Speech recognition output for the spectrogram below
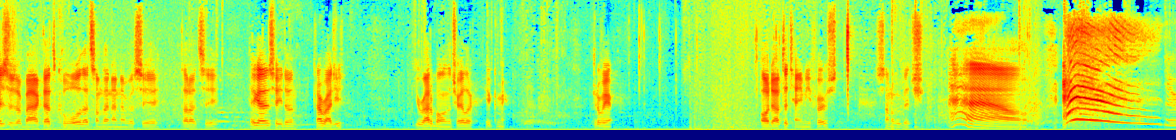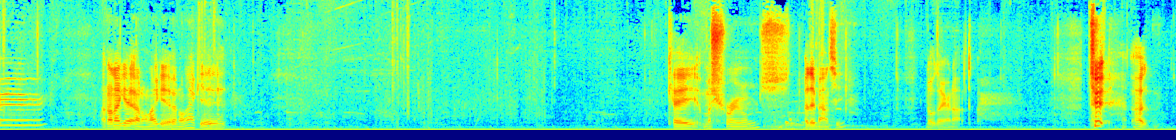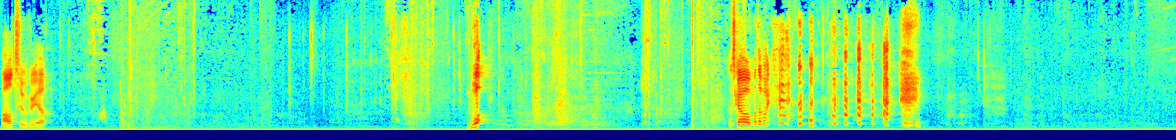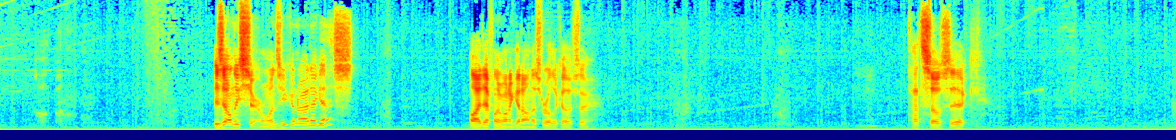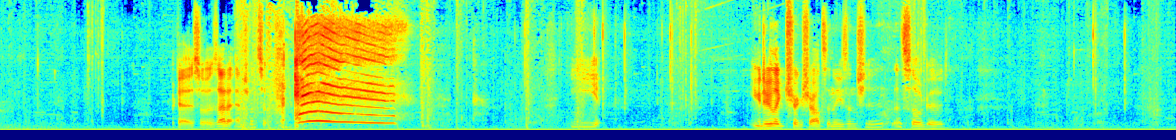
Geysers are back. That's cool. That's something I never see. Thought I'd see. Hey guys, how you doing? Can I ride you? You're rideable in the trailer. Here, come here. Get over here. Oh, do I have to tame you first? Son of a bitch. Ow! Ah! I don't like it, I don't like it, I don't like it. Okay, mushrooms. Are they bouncy? No, they are not. Two, uh, all too real. What? Let's go, motherfucker. Is it only certain ones you can ride, I guess? Oh, I definitely want to get on this roller coaster. That's so sick. Okay, so is that an entrance? Eh! Yeah. You do like trick shots in these and shit. That's so good.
